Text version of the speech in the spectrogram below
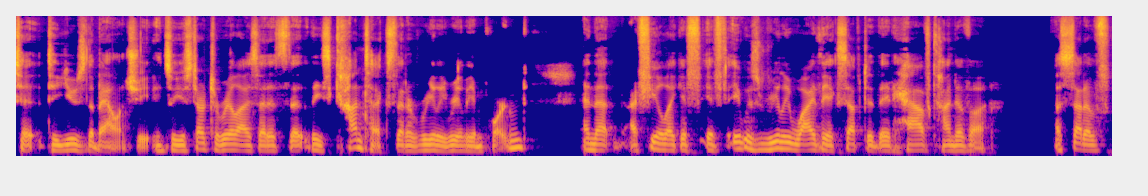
to to use the balance sheet. And so you start to realize that it's the, these contexts that are really really important and that I feel like if if it was really widely accepted they'd have kind of a a set of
